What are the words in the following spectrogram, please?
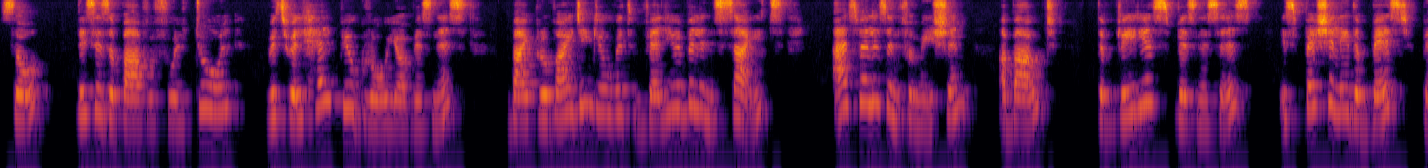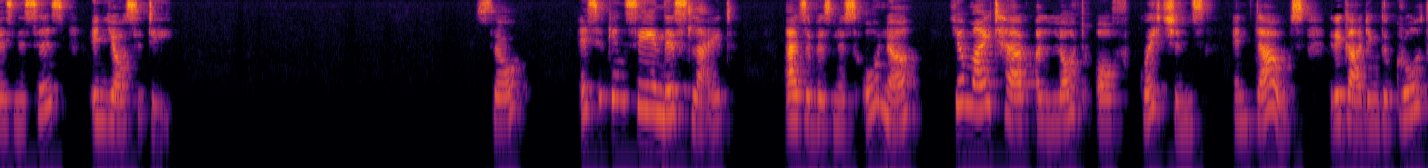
So, this is a powerful tool which will help you grow your business by providing you with valuable insights as well as information about the various businesses, especially the best businesses in your city. So, as you can see in this slide, as a business owner, you might have a lot of questions and doubts regarding the growth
